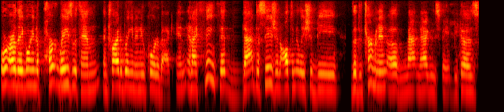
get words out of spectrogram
Or are they going to part ways with him and try to bring in a new quarterback? And and I think that that decision ultimately should be the determinant of Matt Nagy's fate because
